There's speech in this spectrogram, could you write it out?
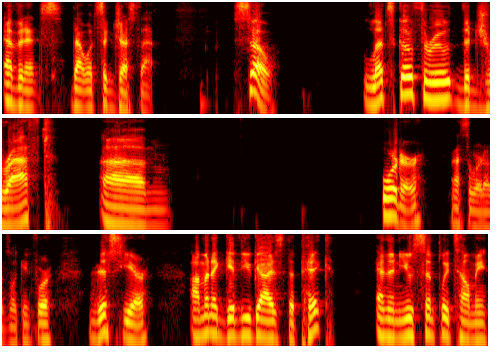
evidence that would suggest that. So let's go through the draft um, order. That's the word I was looking for. This year, I'm going to give you guys the pick, and then you simply tell me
